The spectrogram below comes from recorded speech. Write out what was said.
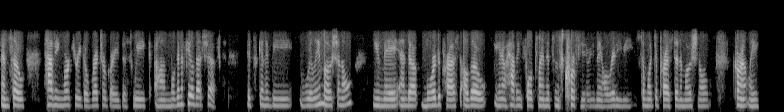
And so, having Mercury go retrograde this week, um, we're going to feel that shift. It's going to be really emotional. You may end up more depressed, although, you know, having four planets in Scorpio, you may already be somewhat depressed and emotional currently.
